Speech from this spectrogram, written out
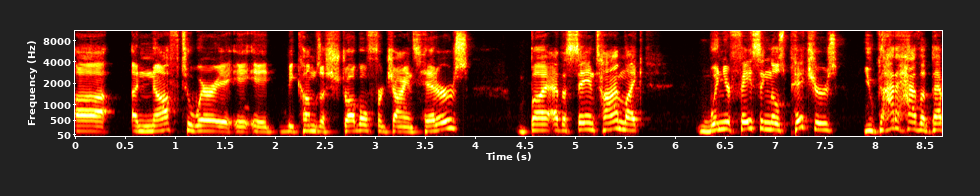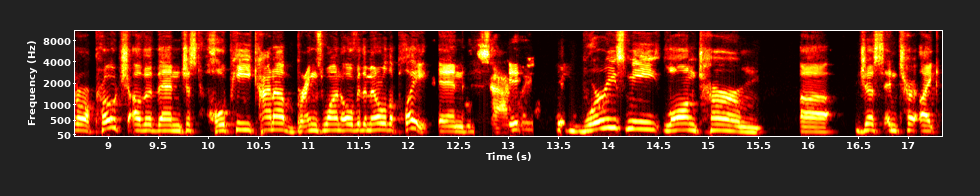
uh, enough to where it, it becomes a struggle for Giants hitters. But at the same time, like when you're facing those pitchers, you got to have a better approach other than just hope he kind of brings one over the middle of the plate. And exactly. it, it worries me long term, uh, just in ter- like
